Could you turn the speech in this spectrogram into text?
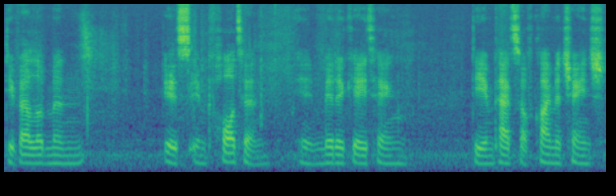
development is important in mitigating the impacts of climate change.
